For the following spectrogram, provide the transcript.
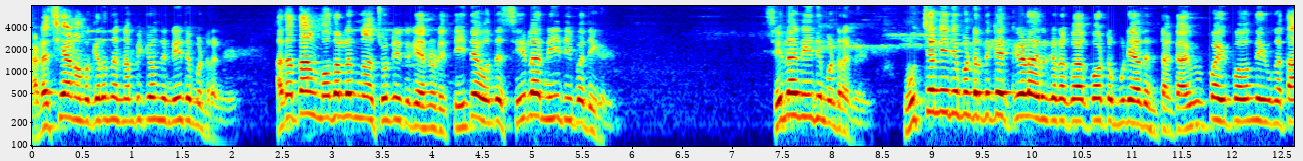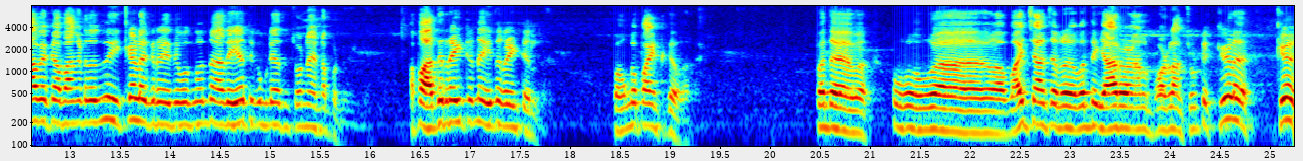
கடைசியாக நமக்கு இருந்த நம்பிக்கை வந்து நீதிமன்றங்கள். அதைத்தான் முதல்ல நான் சொல்லிட்டு இருக்கேன். என்னுடைய இதே வந்து சில நீதிபதிகள் சில நீதிமன்றங்கள் உச்ச நீதிமன்றத்துக்கே கீழே இருக்கிற கோர்ட்டு முடியாதுன்ட்டாங்க. இப்போ இப்போ வந்து இவங்க தாவைக்கா வாங்கினது வந்து கீழே இருக்கிற இது இவங்க வந்து அதை ஏற்றுக்க முடியாதுன்னு சொன்னால் என்ன பண்ணுவேன் அப்போ அது ரைட்டுன்னா இது ரைட்டு இல்லை. இப்போ உங்கள் பாயிண்ட்டுக்கு வரேன் இப்போ இந்த வைஸ் சான்சலர் வந்து யார் வேணாலும் போடலாம்னு சொல்லிட்டு கீழே கீழே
